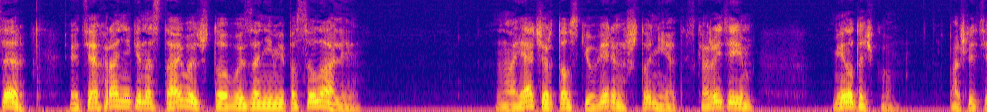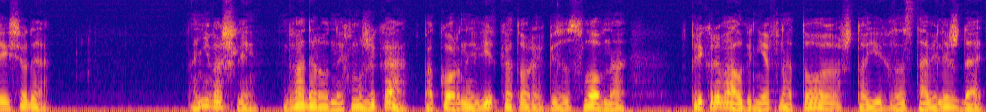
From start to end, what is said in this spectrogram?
«Сэр, эти охранники настаивают, что вы за ними посылали», «Ну, а я чертовски уверен, что нет. Скажите им...» «Минуточку. Пошлите их сюда». Они вошли. Два дородных мужика, покорный вид которых, безусловно, прикрывал гнев на то, что их заставили ждать.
